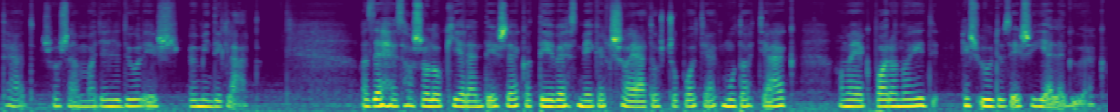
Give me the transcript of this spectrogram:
tehát sosem vagy egyedül, és ő mindig lát. Az ehhez hasonló kijelentések a téveszmékek sajátos csoportját mutatják, amelyek paranoid és üldözési jellegűek.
